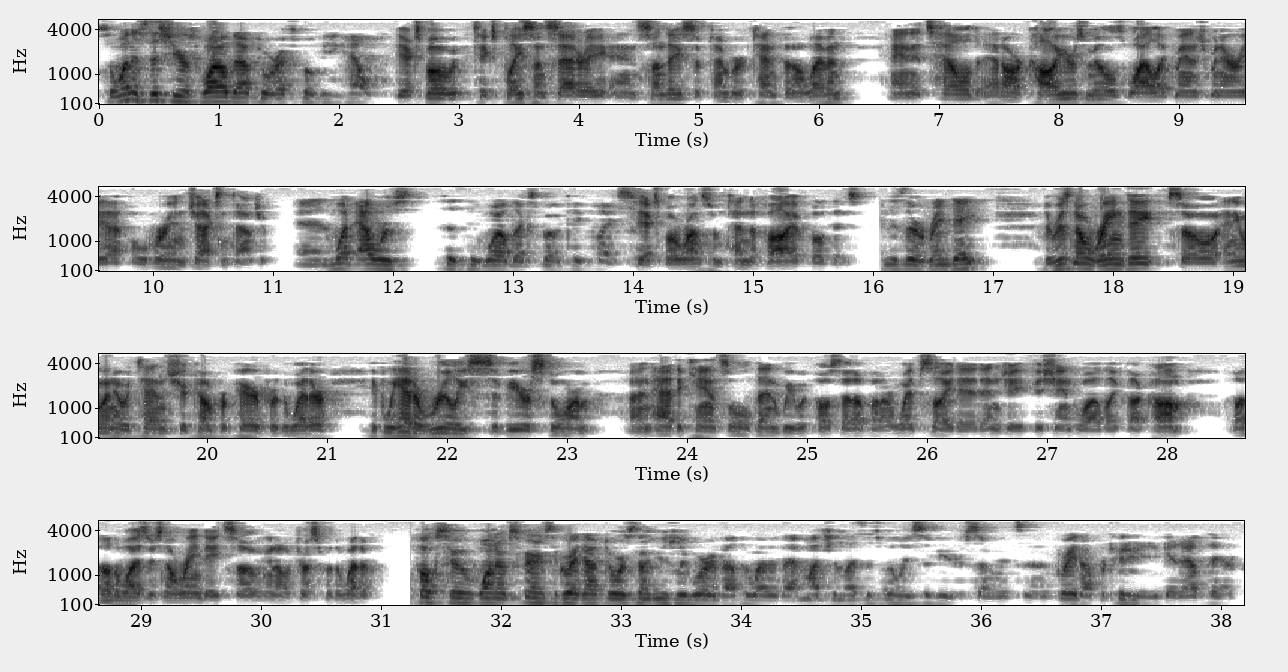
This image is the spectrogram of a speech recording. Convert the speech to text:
So when is this year's Wild Outdoor Expo being held? The expo takes place on Saturday and Sunday, September 10th and 11th and it's held at our Colliers Mills Wildlife Management Area over in Jackson Township. And what hours does the Wild Expo take place? The expo runs from 10 to 5 both days. And is there a rain date? There is no rain date, so anyone who attends should come prepared for the weather. If we had a really severe storm and had to cancel, then we would post that up on our website at njfishandwildlife.com. But otherwise, there's no rain date, so, you know, dress for the weather folks who want to experience the great outdoors don't usually worry about the weather that much unless it's really severe. So it's a great opportunity to get out there.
